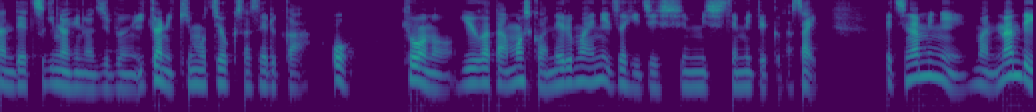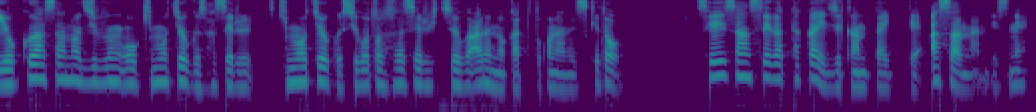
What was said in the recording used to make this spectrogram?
なんで次の日の自分いかに気持ちよくさせるかを今日の夕方もしくは寝る前にぜひ実施してみてください。でちなみに、まあ、なんで翌朝の自分を気持ちよくさせる、気持ちよく仕事させる必要があるのかってとこなんですけど、生産性が高い時間帯って朝なんですね。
